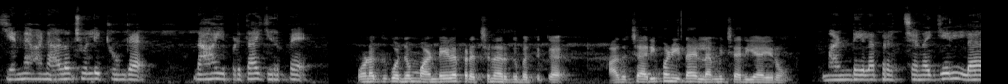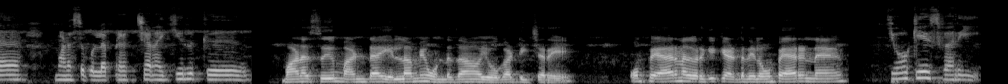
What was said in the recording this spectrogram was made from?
என்ன வேணாலும் சொல்லிக்கோங்க நான் இப்படித்தான் இருப்பேன். உனக்கு கொஞ்சம் மண்டையில பிரச்சனை இருக்கு பத்துக்க. அது சரி பண்ணிட்டா எல்லாமே சரியாயிரும். மண்டையில பிரச்சனை இல்ல. மனசுக்குள்ள பிரச்சனை இருக்கு. மனசு மண்டை எல்லாமே ஒண்ணுதான் யோகா டீச்சரே. உன் பேரன் அது வரைக்கும் கேட்டதில்லை உன் பேர் என்ன? யோகேஸ்வரி.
